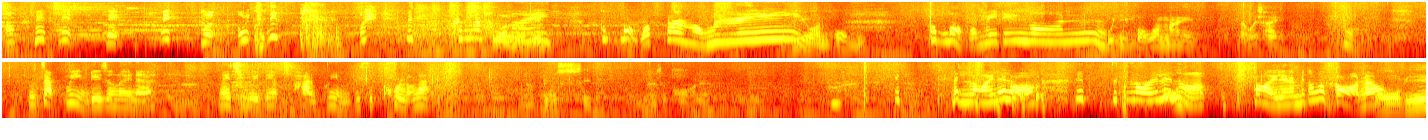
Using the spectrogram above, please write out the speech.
เอานี่นี่นี่นี่เธออุ้ยนี่อุ้ยนี่ขึ้นมาทำงอนเหรไมอนี่ ก็บอกว่าเปล่าไง พี่งอนผม ก็บอกว่าไม่ได้งอน ผู้หญิงบอกว่าไม่ แต่ว่าใช่ รู้จักผู้หญิงดีจังเลยนะ ในชีวิตเนี่ยผ่านผู้หญิงมากี่สิบคนแล้วแหละ นับเป็นสิบน่าจะพอนะ นี่เป็นร้อยเลยเหรอ นี่เป็นร้อยเลยเหรอ ปล่อยเลยนะ ไม่ต้องมากอดแล้วโอ้พี่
